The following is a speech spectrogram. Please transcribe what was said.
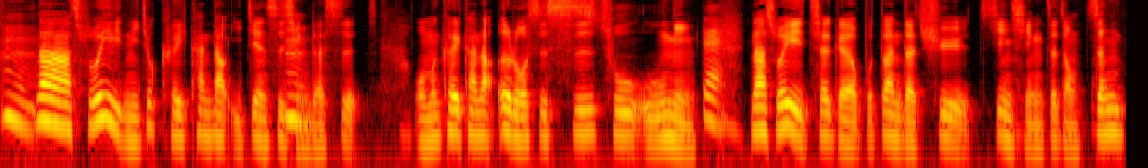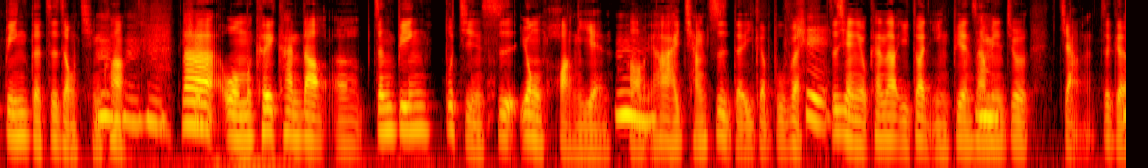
嗯，那所以你就可以看到一件事情的是。我们可以看到俄罗斯师出无名，对，那所以这个不断的去进行这种征兵的这种情况，嗯嗯、那我们可以看到，呃，征兵不仅是用谎言、嗯、哦，然后还强制的一个部分。是，之前有看到一段影片，上面就讲这个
